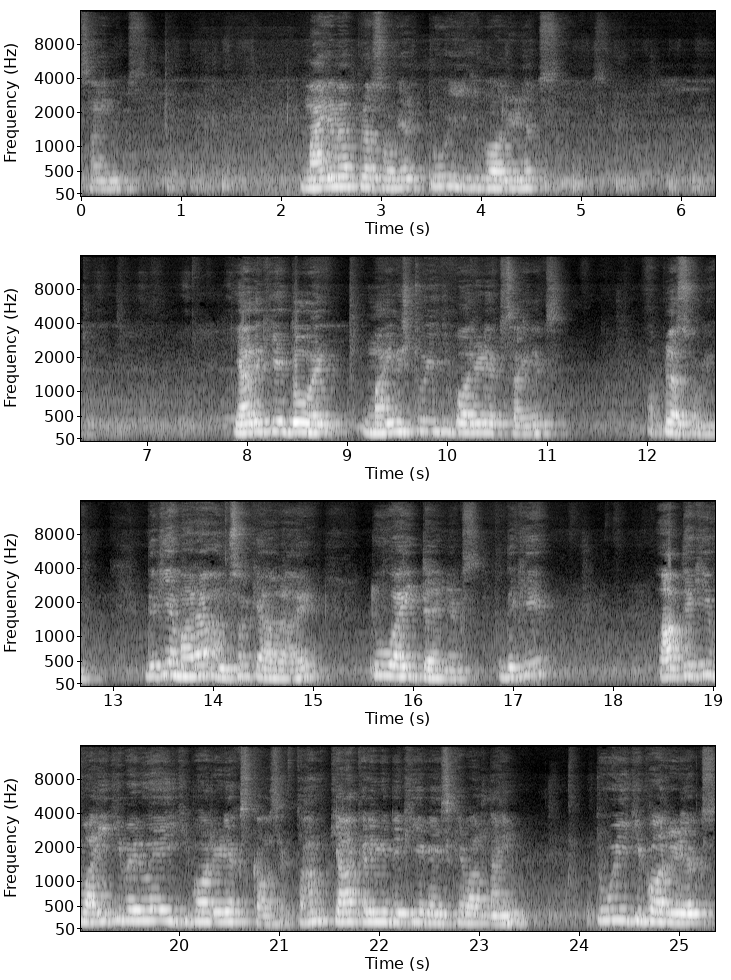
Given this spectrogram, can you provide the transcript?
साइन एक्स माइनस में प्लस हो गया टू ई की पावर रेडियक्स यहाँ देखिए दो है माइनस टू ई की पावर रेडियक्स साइन एक्स अब प्लस हो गया। देखिए, हमारा आंसर क्या आ रहा है? टू आई टेन एक्स तो देखिए, आप देखिए, y की वैल्यू है e की पावर रेडियक्स cos x तो हम क्या करेंगे, देखिएगा इसके बाद लाइन टू ई की पावर रेडियक्स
